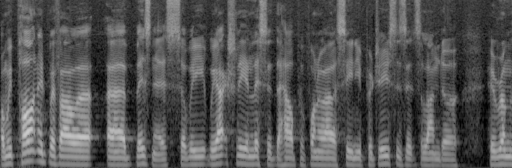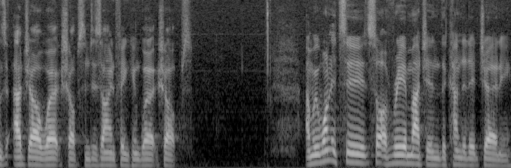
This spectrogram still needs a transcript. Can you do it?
And we partnered with our uh, business, so we, we actually enlisted the help of one of our senior producers at Zalando, who runs agile workshops and design thinking workshops. And we wanted to sort of reimagine the candidate journey.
